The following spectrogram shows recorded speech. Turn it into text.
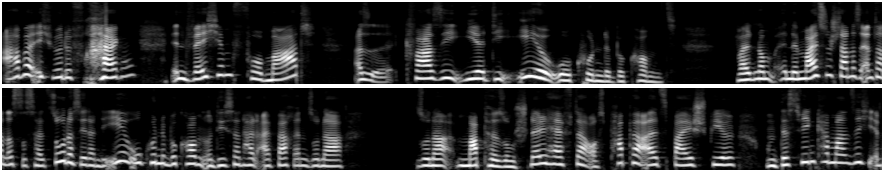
aber ich würde fragen, in welchem Format, also quasi ihr die Eheurkunde bekommt. Weil in den meisten Standesämtern ist es halt so, dass ihr dann die Eheurkunde bekommt und die ist dann halt einfach in so einer so einer Mappe, so einem Schnellhefter aus Pappe als Beispiel. Und deswegen kann man sich im,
